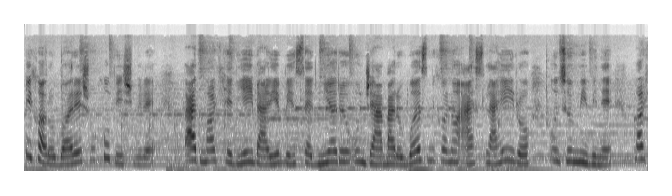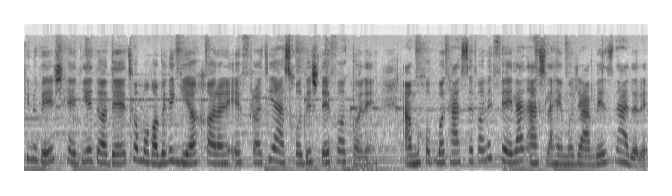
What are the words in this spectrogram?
که کارو بارشون خوب پیش میره. بعد مارک هدیه برای وینسنت میاره و اون جعبه رو باز می‌کنه و اسلحه ای رو اون تو می‌بینه. مارک اینو بهش هدیه داده تا مقابل گیاهخواران افراطی از خودش دفاع کنه. اما خب متاسفانه فعلا اسلحه مجوز نداره.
